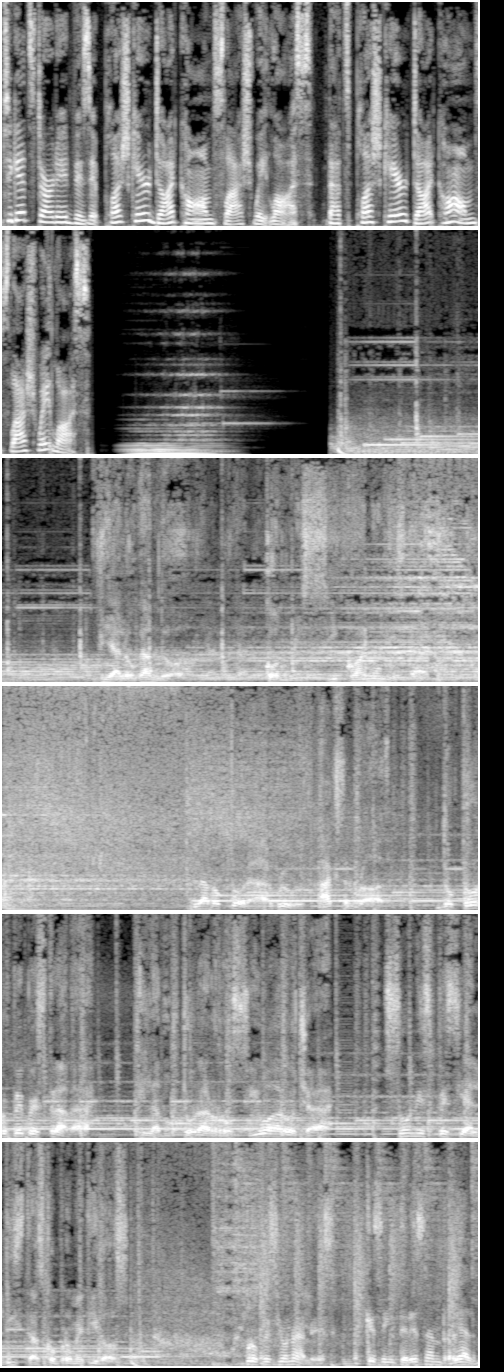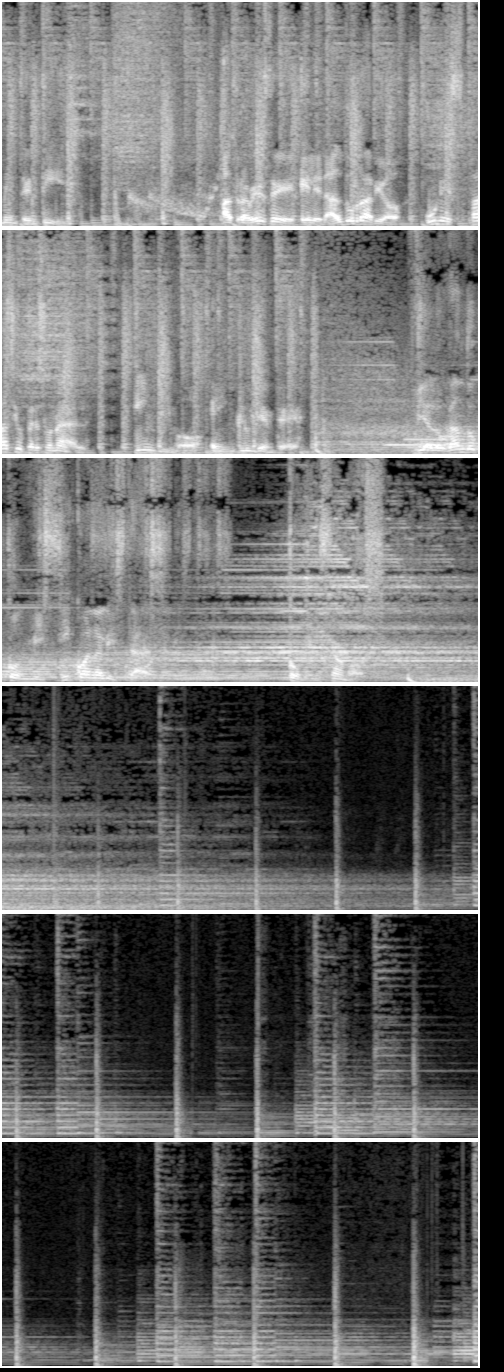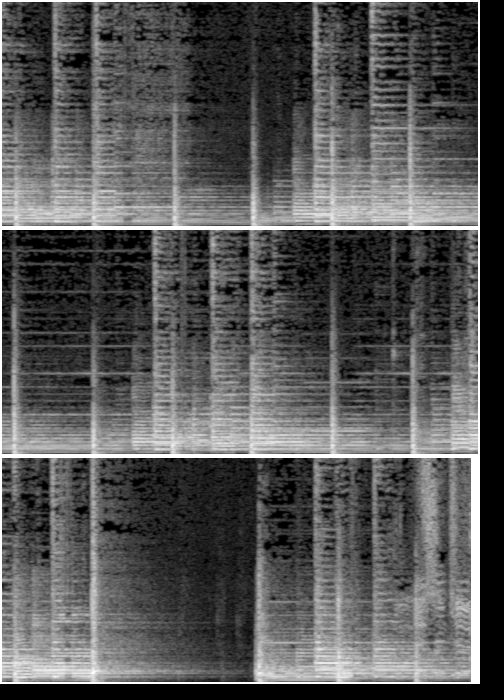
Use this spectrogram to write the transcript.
To get started, visit plushcare.com slash weight loss. That's plushcare.com slash weight loss. Dialogando con mis psicoanalistas. La doctora Ruth Axelrod, doctor Pepe Estrada y la doctora Rocío Arocha son especialistas comprometidos. Profesionales que se interesan realmente en ti. A través de El Heraldo Radio, un espacio personal, íntimo e incluyente. Dialogando con mis psicoanalistas. Comenzamos.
